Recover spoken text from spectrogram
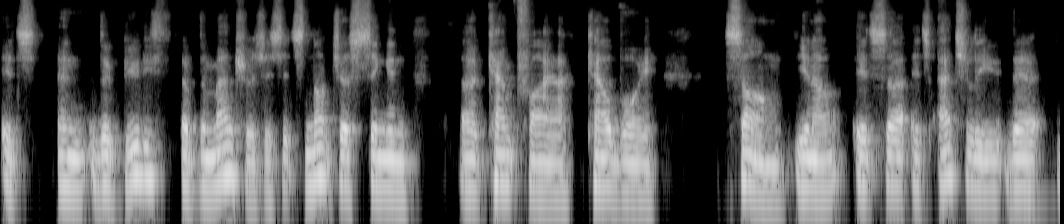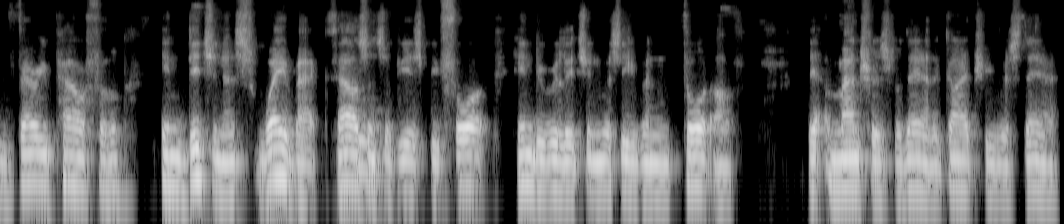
it's and the beauty of the mantras is it's not just singing a campfire cowboy song. You know, it's uh, it's actually they're very powerful indigenous way back thousands of years before Hindu religion was even thought of. The mantras were there, the Gayatri was there,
